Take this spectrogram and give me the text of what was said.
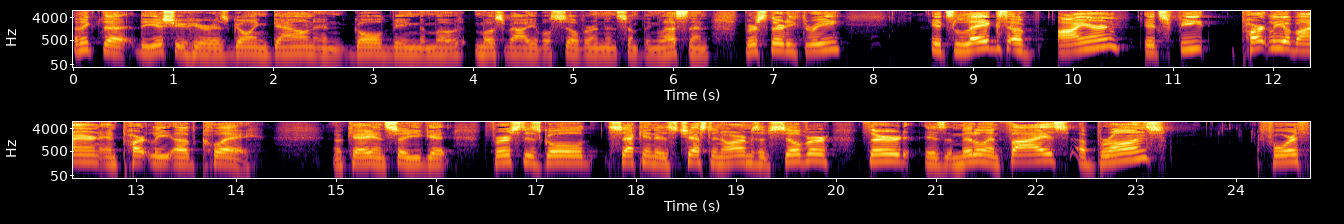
I think the, the issue here is going down and gold being the mo- most valuable, silver, and then something less than. Verse 33 its legs of iron, its feet partly of iron and partly of clay. Okay, and so you get first is gold, second is chest and arms of silver, third is the middle and thighs of bronze, fourth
